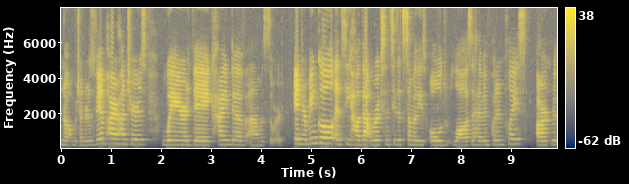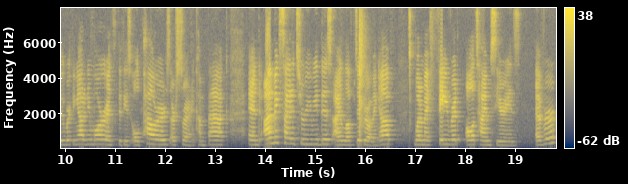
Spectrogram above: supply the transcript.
no witch hunters vampire hunters where they kind of, um, what's the word, intermingle and see how that works and see that some of these old laws that have been put in place aren't really working out anymore and that these old powers are starting to come back. And I'm excited to reread this. I loved it growing up. One of my favorite all-time series ever.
